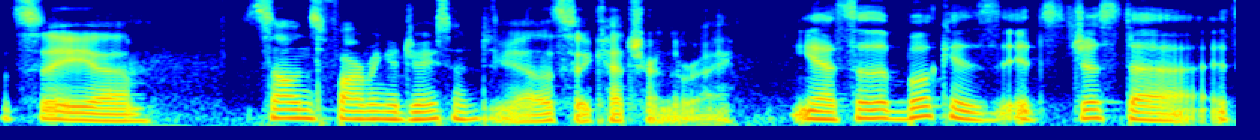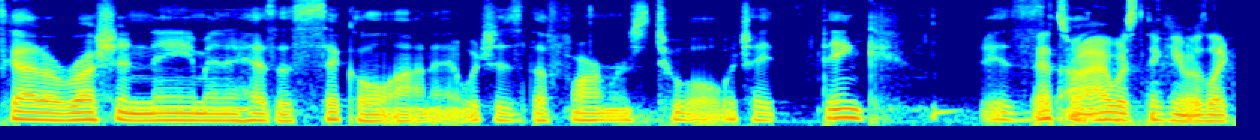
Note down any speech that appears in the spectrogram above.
Let's see. um, Sounds farming adjacent. yeah, let's say Catcher in the Rye. Yeah, so the book is it's just a it's got a Russian name and it has a sickle on it, which is the farmer's tool, which I think is That's what um, I was thinking. It was like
